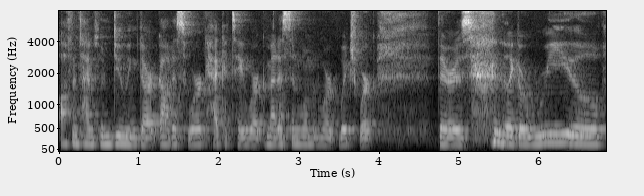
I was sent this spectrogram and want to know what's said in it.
Oftentimes, when doing dark goddess work, Hecate work, medicine woman work, witch work, there is like a real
